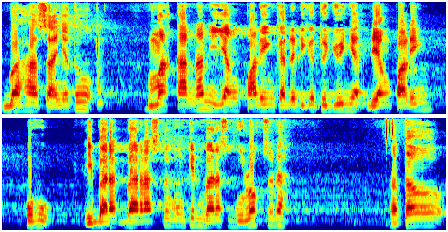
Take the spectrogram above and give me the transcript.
bahasanya tuh makanan yang paling kada diketujuinya, yang paling uhu. Ibarat baras tuh mungkin baras bulog sudah. Atau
